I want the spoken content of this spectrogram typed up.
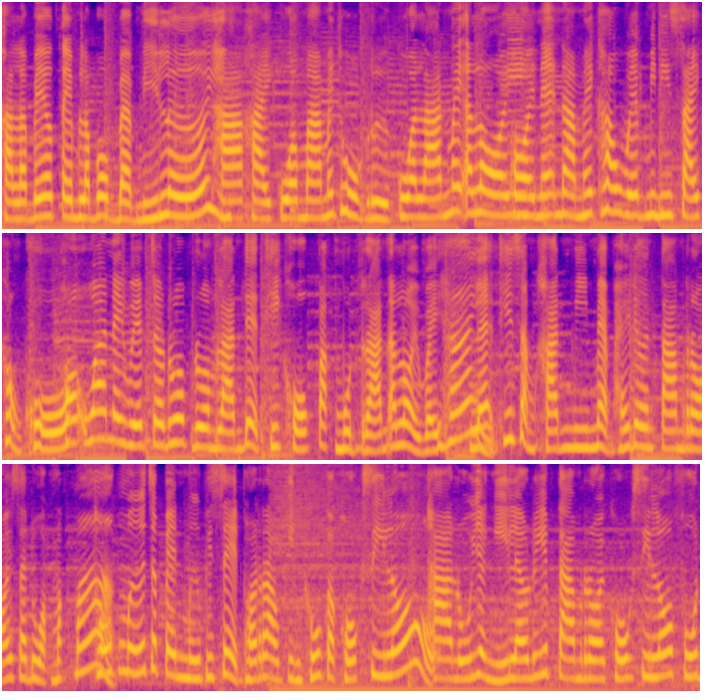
คาราเบลเต็มระบบแบบนี้เลยถ้าใครกลัวมาไม่ถูกหรือกลัวร้านไม่อร่อยพลอยแนะนำให้เข้าเว็บมินิไซต์ของโค้กเพราะว่าในเว็บจะรวบรวมร้านเด็ดที่โค้กปักหมุดร้านอร่อยไว้ให้ และที่สำคัญมีแมปให้เดินตามร้อยสะดวกมากๆ ทุกมื้อจะเป็นมื้อพิเศษเพราะเรากินคู่กับโค้กซีโร่ถ้ารู้อย่างนี้แล้วรีบตามรอยโค้กซีโร่ฟู้ด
